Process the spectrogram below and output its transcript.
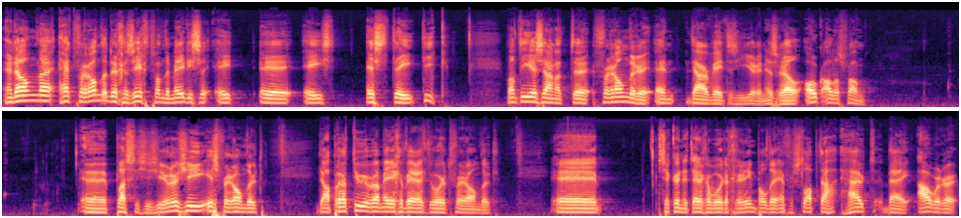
En dan uh, het veranderde gezicht van de medische e e esthetiek. Want die is aan het veranderen en daar weten ze hier in Israël ook alles van. Plastische chirurgie is veranderd. De apparatuur waarmee gewerkt wordt verandert. ze kunnen tegenwoordig gerimpelde en verslapte huid bij oudere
